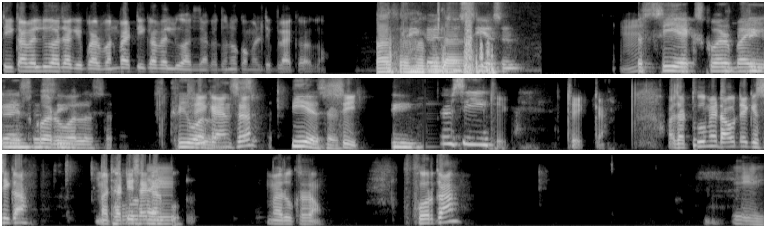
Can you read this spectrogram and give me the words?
टी का वैल्यू आ जाएगा एक बार वन बाय टी का वैल्यू आ जाएगा दोनों को मल्टीप्लाई कर दो। हाँ सर हाँ मिला। C X square by A square वाला सर थ्री वाला. का आंसर सी है सर सी सर सी ठीक ठीक है। अच्छा टू में डाउट है किसी का? मैं थर्टी सेकंड मैं रुक रहा हूँ। फोर का? ए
